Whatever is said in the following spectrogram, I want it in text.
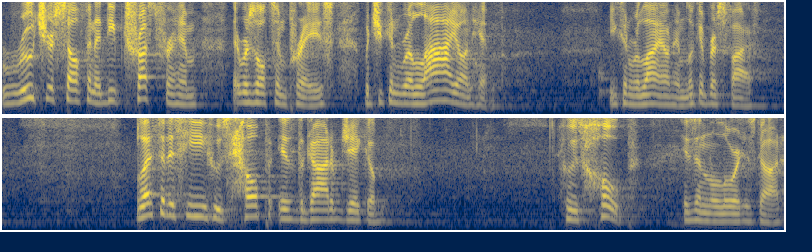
root yourself in a deep trust for Him that results in praise, but you can rely on Him. You can rely on Him. Look at verse 5. Blessed is he whose help is the God of Jacob, whose hope is in the Lord his God.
